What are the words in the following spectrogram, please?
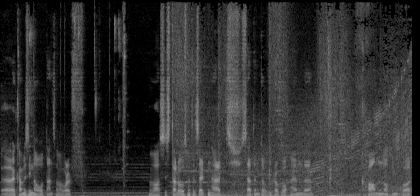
Äh, Kamisin Rot, 1 Wolf. Was ist da los mit der Seltenheit? Seit dem Double Drop Wochenende kaum noch Import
